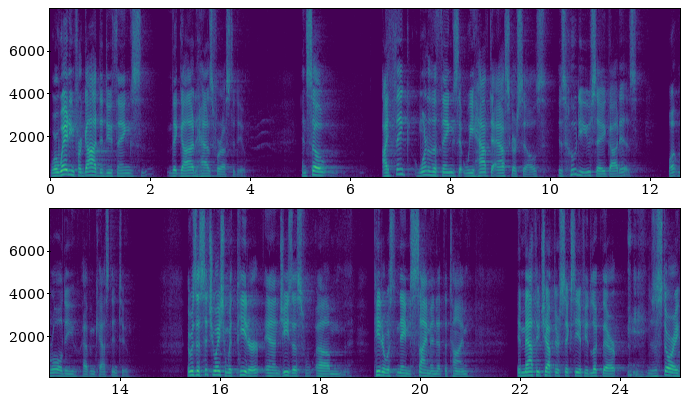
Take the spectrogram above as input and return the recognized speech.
We're waiting for God to do things that God has for us to do. And so I think one of the things that we have to ask ourselves is who do you say God is? What role do you have him cast into? There was a situation with Peter and Jesus. Um, Peter was named Simon at the time. In Matthew chapter 16, if you'd look there, there's a story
